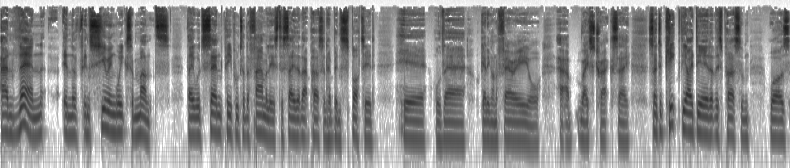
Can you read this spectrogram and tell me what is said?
and then in the ensuing weeks and months, they would send people to the families to say that that person had been spotted here or there, or getting on a ferry or at a racetrack, say. So to keep the idea that this person was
